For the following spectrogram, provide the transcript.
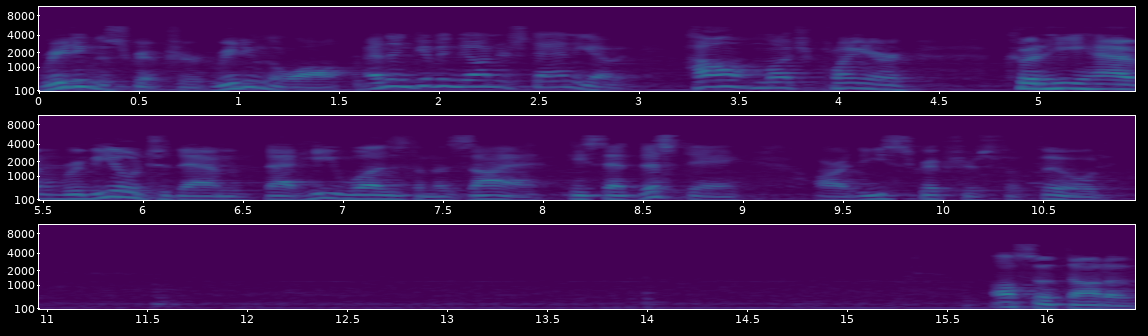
reading the scripture, reading the law, and then giving the understanding of it. How much plainer could he have revealed to them that he was the Messiah? He said, This day are these scriptures fulfilled. Also thought of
